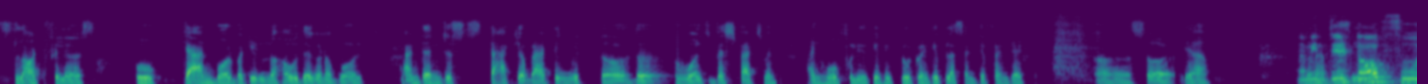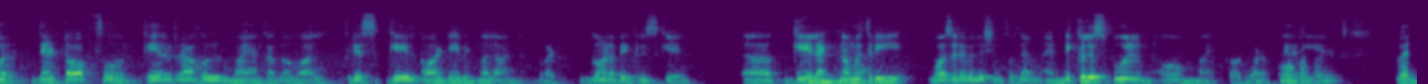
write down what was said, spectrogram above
slot fillers who can bowl, but you don't know how they're gonna bowl, and then just stack your batting with uh, the world's best batsman, and hopefully you can hit 220 plus and defend it. Uh, so yeah, I mean, have to their top four, their top four, KL Rahul, Mayank Agarwal, Chris Gayle, or David Malan, but gonna be Chris Gayle. Uh, Gayle at number Yeah. three was a revelation for them, and Nicholas Pooran, oh my god, what a player my he God. is. When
